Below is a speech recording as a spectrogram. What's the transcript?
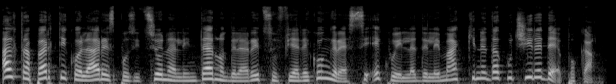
Altra particolare esposizione all'interno dell'Arezzo Fiere Congressi è quella delle macchine da cucire d'epoca.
